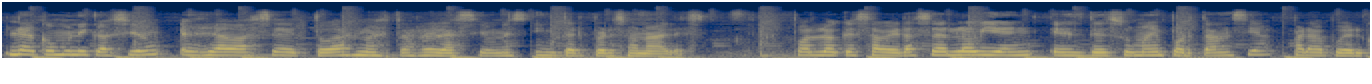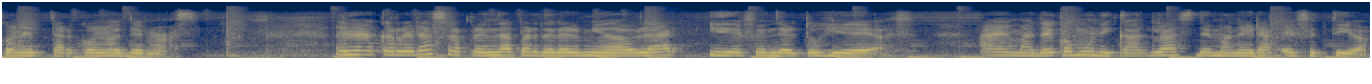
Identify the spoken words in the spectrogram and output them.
la comunicación es la base de todas nuestras relaciones interpersonales, por lo que saber hacerlo bien es de suma importancia para poder conectar con los demás. En la carrera se aprende a perder el miedo a hablar y defender tus ideas, además de comunicarlas de manera efectiva.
